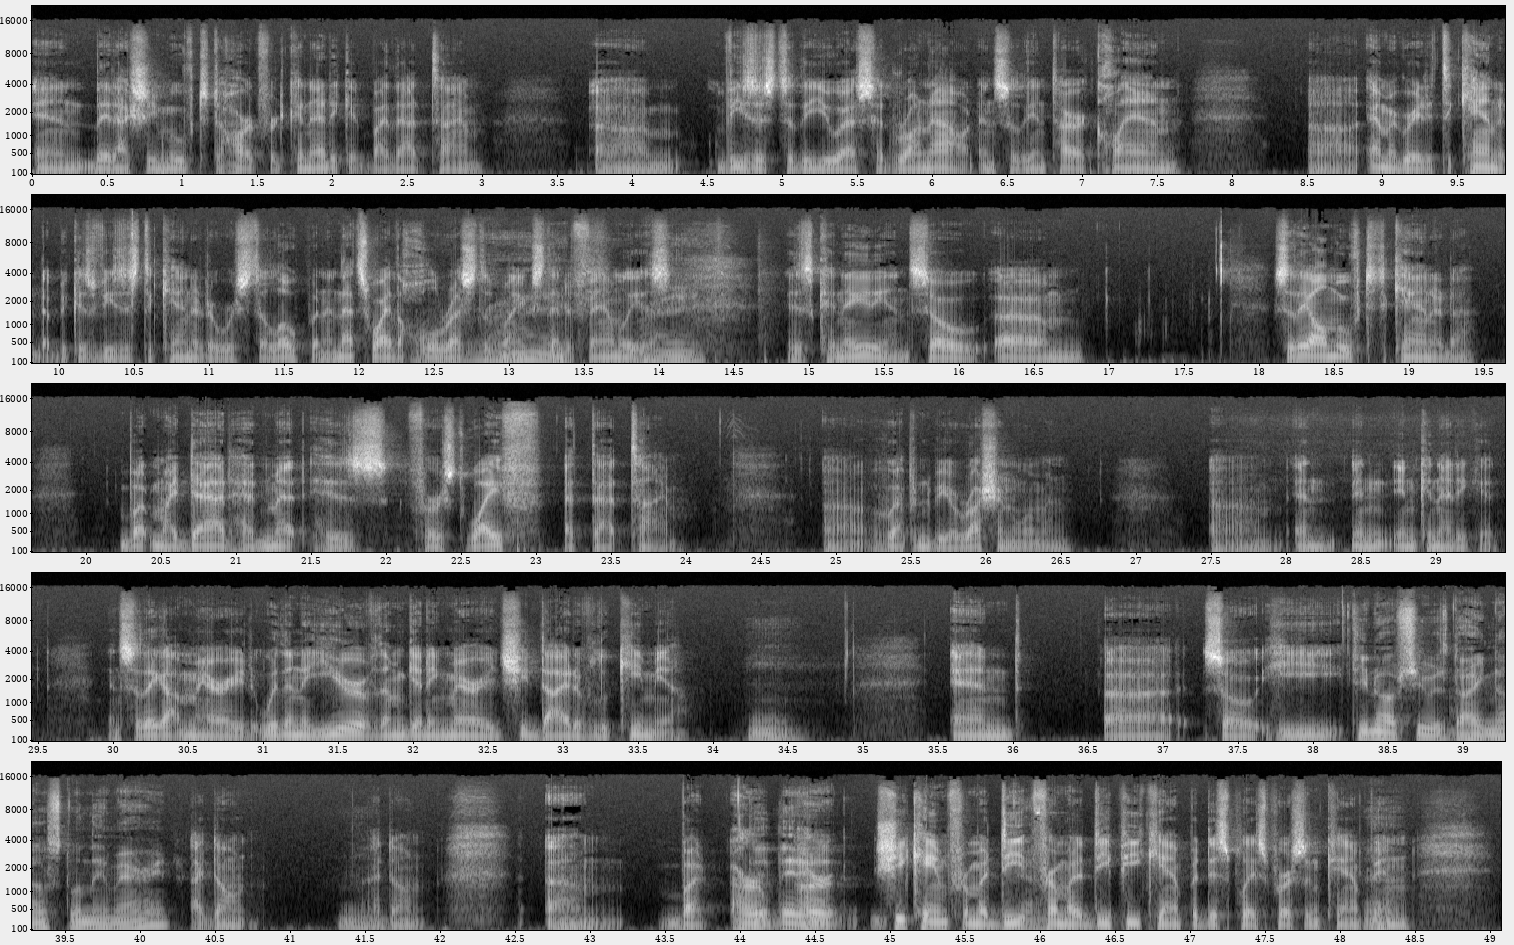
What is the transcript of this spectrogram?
and they'd actually moved to Hartford, Connecticut by that time, um, visas to the U.S. had run out, and so the entire clan uh, emigrated to Canada because visas to Canada were still open, and that's why the whole rest of my extended family is right. is Canadian. So um, so they all moved to Canada, but my dad had met his first wife at that time, uh, who happened to be a Russian woman, um, and in in Connecticut, and so they got married. Within a year of them getting married, she died of leukemia, and uh, so he Do you know if she was diagnosed when they married? I don't. I don't. Um, but her, They- they her she came from a D, Yeah. from a DP camp, a displaced person camp in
